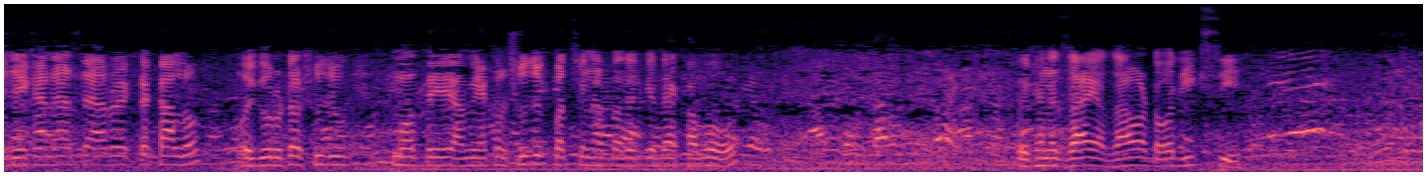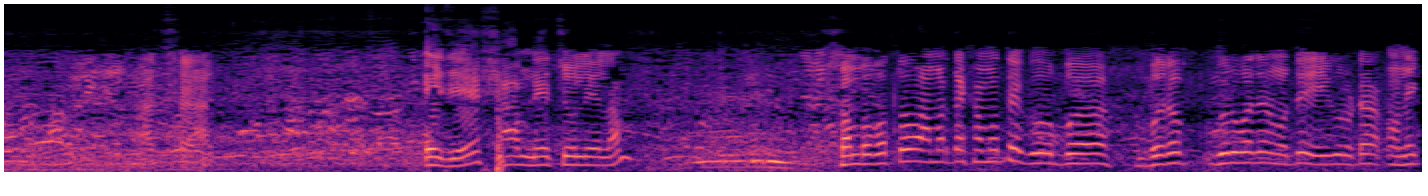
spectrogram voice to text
এই যে এখানে আছে আরও একটা কালো, ওই গরুটার সুযোগ মতে আমি এখন সুযোগ পাচ্ছি না আপনাদেরকে দেখাবো। ওইখানে যায়, যাওয়াটা রিক্সি। আচ্ছা। এই যে সামনে চলে এলাম। সম্ভবত আমার দেখা মতে ভৈরব গরুবাজার মধ্যে এই গরুটা অনেক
